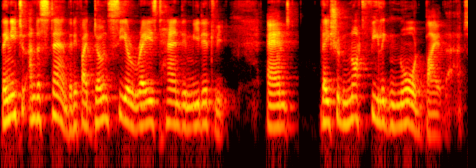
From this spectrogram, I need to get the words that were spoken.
They need to understand that if I don't see a raised hand immediately, and they should not feel ignored by that.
